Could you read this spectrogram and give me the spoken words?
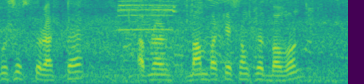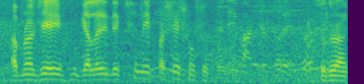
প্রশস্ত রাস্তা, আপনার বাম পাশে সংসদ ভবন, আপনার যে গ্যালারি দেখছেন, এই পাশে সংসদ ভবন। সুতরাং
